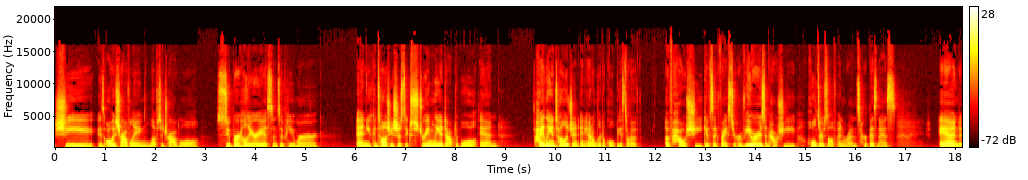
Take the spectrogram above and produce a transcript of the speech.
She is always traveling, loves to travel, super hilarious sense of humor, and you can tell she's just extremely adaptable and highly intelligent and analytical based off of how she gives advice to her viewers and how she holds herself and runs her business. And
